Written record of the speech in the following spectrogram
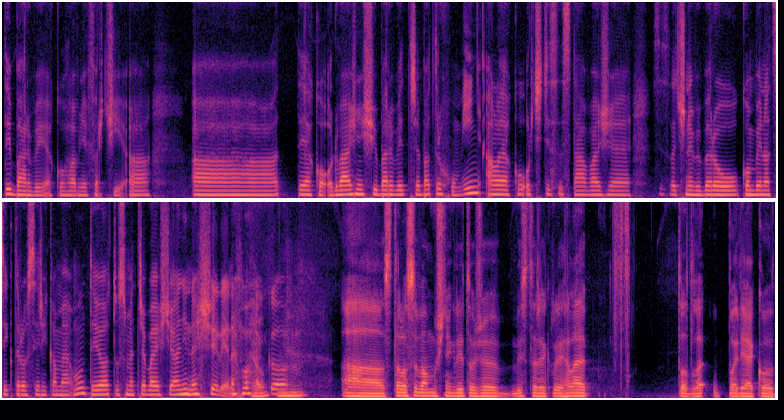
ty barvy jako hlavně frčí a, a ty jako odvážnější barvy třeba trochu míň, ale jako určitě se stává, že si slečny vyberou kombinaci, kterou si říkáme, um, ty jo, tu jsme třeba ještě ani nešili, nebo jo. jako... Mm-hmm a stalo se vám už někdy to, že byste řekli, hele, tohle úplně jako,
